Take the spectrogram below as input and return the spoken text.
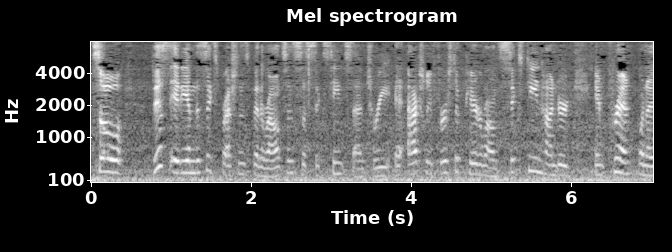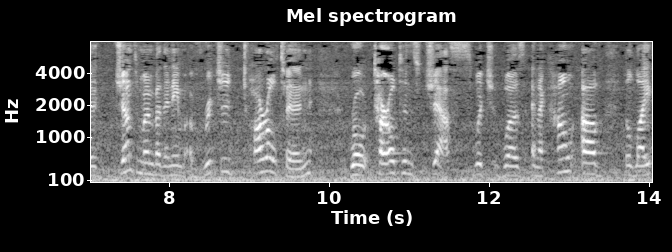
So this idiom, this expression has been around since the 16th century. It actually first appeared around 1600 in print when a gentleman by the name of Richard Tarleton wrote Tarleton's Jests, which was an account of the life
